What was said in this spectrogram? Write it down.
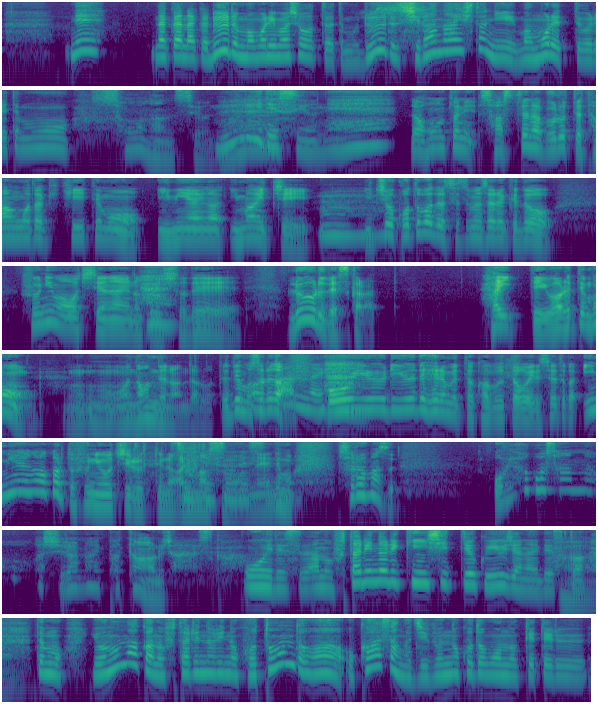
ねなかなかルール守りましょうって言われてもルール知らない人に守れって言われてもそうなんですよね。無理ですよね。だから本当にサステナブルって単語だけ聞いても意味合いがいまいち、うん一応言葉で説明されるけど腑には落ちてないのと一緒で、ルールですからはいって言われても、うんうん、なんでなんだろうって。でもそれがこういう理由でヘルメットかぶった方がいいですよとか意味合いが分かると腑に落ちるっていうのはありますもんそうでです。ねでもそれはまず親御さんの方が知らないパターンあるじゃないですか。多いです。あの二人乗り禁止ってよく言うじゃないですか、はい。でも世の中の二人乗りのほとんどはお母さんが自分の子供を乗っけてる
